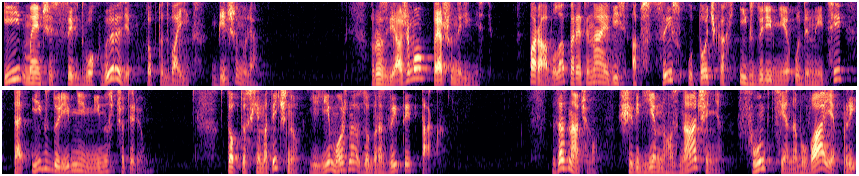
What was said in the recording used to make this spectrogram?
І меншість з цих двох виразів, тобто 2х, більше нуля. Розв'яжемо першу нерівність. Парабола перетинає вісь абсцис у точках х дорівнює 1 та х дорівнює мінус 4. Тобто схематично її можна зобразити так. Зазначимо, що від'ємного значення функція набуває при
